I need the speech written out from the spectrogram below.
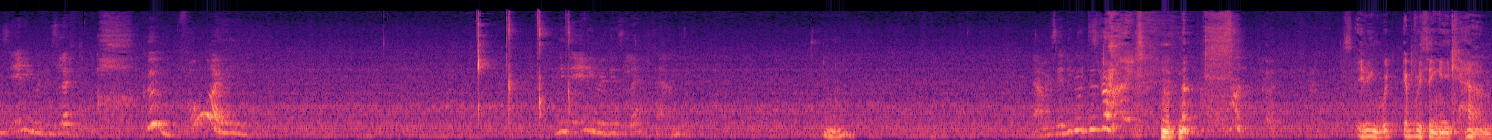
He's eating with his left. Oh, good boy. He's eating with his left hand. Mm. Now he's eating with his right. He's eating with everything he can.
